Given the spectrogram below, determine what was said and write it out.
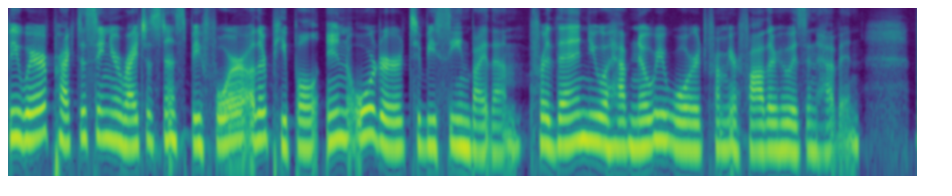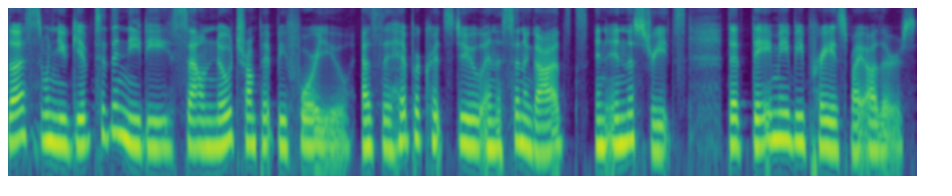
Beware of practicing your righteousness before other people in order to be seen by them, for then you will have no reward from your Father who is in heaven. Thus, when you give to the needy, sound no trumpet before you, as the hypocrites do in the synagogues and in the streets, that they may be praised by others.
